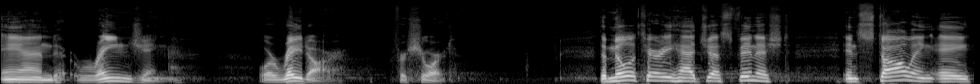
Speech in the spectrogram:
and ranging, or radar for short. The military had just finished installing a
